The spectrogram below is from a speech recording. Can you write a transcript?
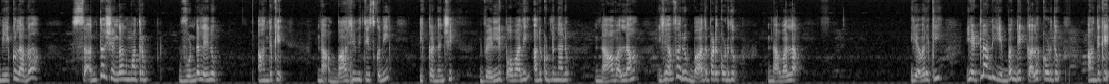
మీకులాగా సంతోషంగా మాత్రం ఉండలేను. అందుకే నా భార్యని తీసుకుని ఇక్కడి నుంచి వెళ్ళిపోవాలి అనుకుంటున్నాను. నా వల్ల ఎవరు బాధపడకూడదు. నా వల్ల. ఎవరికి ఎట్లాంటి ఇబ్బంది కలగకూడదు. అందుకే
